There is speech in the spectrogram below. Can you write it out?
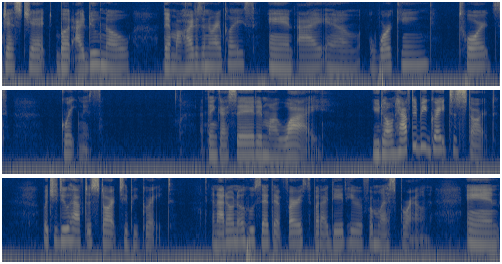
just yet, but I do know that my heart is in the right place and I am working towards greatness. I think I said in my why, you don't have to be great to start, but you do have to start to be great. And I don't know who said that first, but I did hear it from Les Brown. And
